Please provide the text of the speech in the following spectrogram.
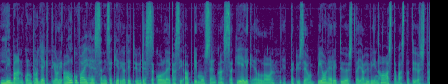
Liban, kun projekti oli alkuvaiheessa, niin sä kirjoitit yhdessä kollegasi Abdi Musen kanssa kielikelloon, että kyse on pioneerityöstä ja hyvin haastavasta työstä.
